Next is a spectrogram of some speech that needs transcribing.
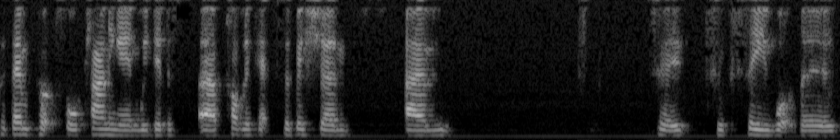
then put full planning in. We did a, a public exhibition um, to to see what the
